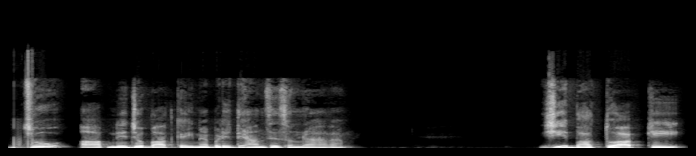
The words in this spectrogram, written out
जो आपने जो बात कही, मैं बड़ी ध्यान से सुन रहा था। ये बात तो आपकी,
